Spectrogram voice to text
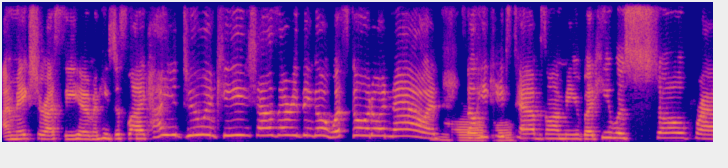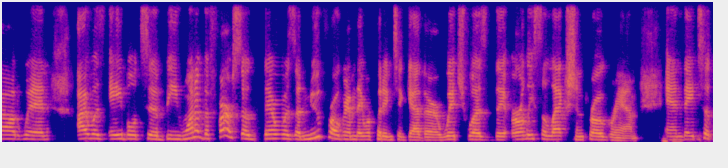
I make sure I see him, and he's just like, "How you doing, Keish? How's everything going? What's going on now?" And so he keeps tabs on me. But he was so proud when I was able to be one of the first. So there was a new program they were putting together, which was the early selection program, and they took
